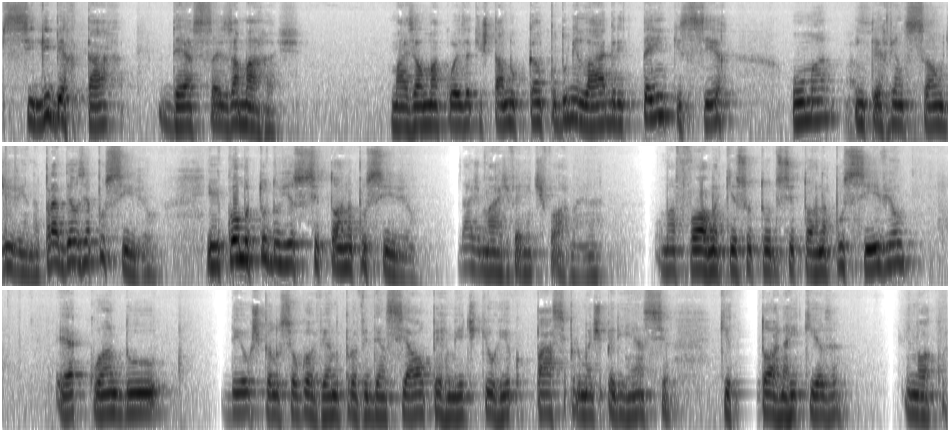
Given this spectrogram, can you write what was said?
se libertar dessas amarras. Mas é uma coisa que está no campo do milagre, tem que ser uma intervenção divina. Para Deus é possível. E como tudo isso se torna possível? Das mais diferentes formas. Né? Uma forma que isso tudo se torna possível é quando Deus, pelo seu governo providencial, permite que o rico passe por uma experiência que torna a riqueza inócua.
